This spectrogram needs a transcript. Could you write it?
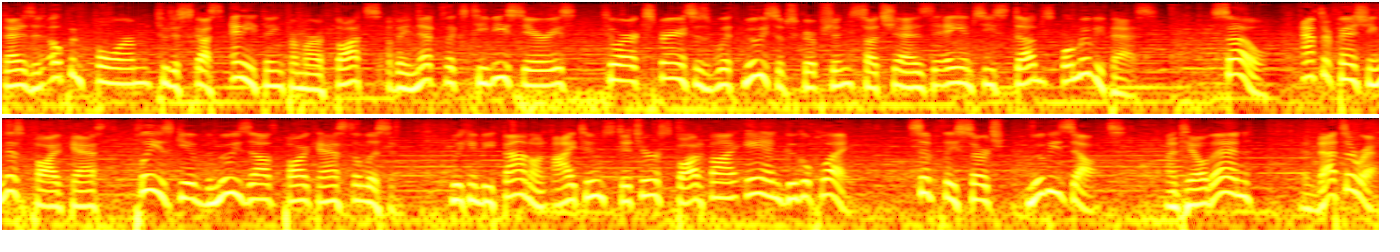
that is an open forum to discuss anything from our thoughts of a Netflix TV series to our experiences with movie subscriptions such as the AMC Stubs or MoviePass. So, after finishing this podcast, please give the Movie Zealots podcast a listen. We can be found on iTunes, Stitcher, Spotify, and Google Play. Simply search Movie Zealots. Until then, and that's a wrap.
